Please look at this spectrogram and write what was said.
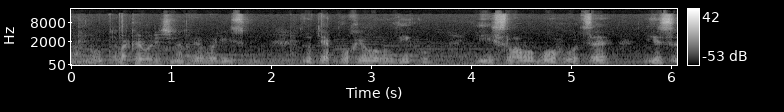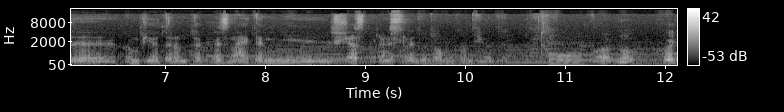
На, ну, так, На Криворізі? на так? Криворізькій. Тут як похилого віку, і слава Богу, це із е, комп'ютером. Так ви знаєте, мені зараз принесли додому комп'ютер. То О, ну, хоч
